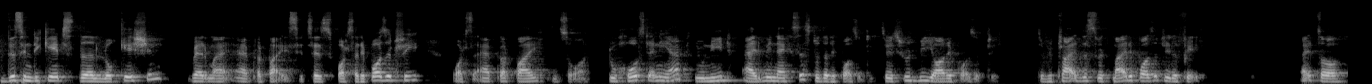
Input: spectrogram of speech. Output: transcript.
this indicates the location where my app.py is. It says what's the repository, what's the app.py, and so on. To host any app, you need admin access to the repository. So it should be your repository. So if you try this with my repository, it'll fail. Right? So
